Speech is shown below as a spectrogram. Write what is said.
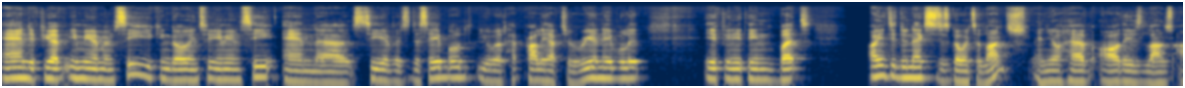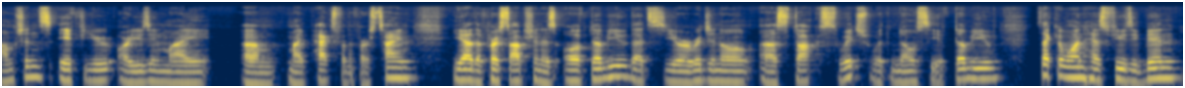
And if you have EmuMMC, you can go into EmuMMC and uh, see if it's disabled. You would ha probably have to re-enable it, if anything. But all you need to do next is just go into launch, and you'll have all these launch options. If you are using my um, my packs for the first time, you have the first option is OFW. That's your original uh, stock switch with no CFW. Second one has Fusee Bin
